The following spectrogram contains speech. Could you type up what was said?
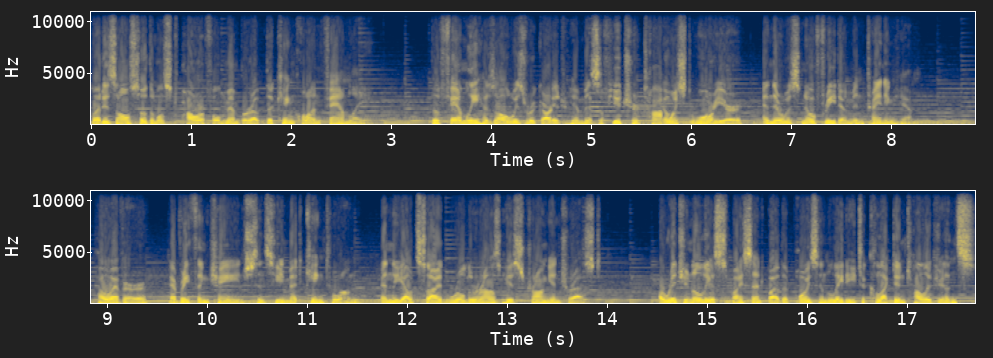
but is also the most powerful member of the King Quan family. The family has always regarded him as a future Taoist warrior, and there was no freedom in training him. However, everything changed since he met King Tuong, and the outside world aroused his strong interest. Originally a spy sent by the Poison Lady to collect intelligence,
